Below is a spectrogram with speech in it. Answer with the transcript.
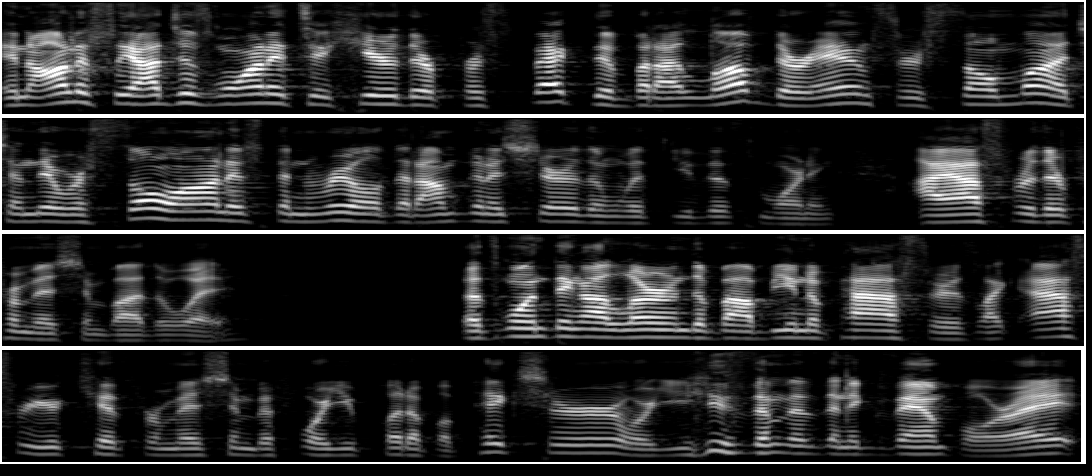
And honestly, I just wanted to hear their perspective, but I loved their answers so much, and they were so honest and real that I'm going to share them with you this morning. I asked for their permission, by the way. That's one thing I learned about being a pastor is like ask for your kids' permission before you put up a picture or you use them as an example, right?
